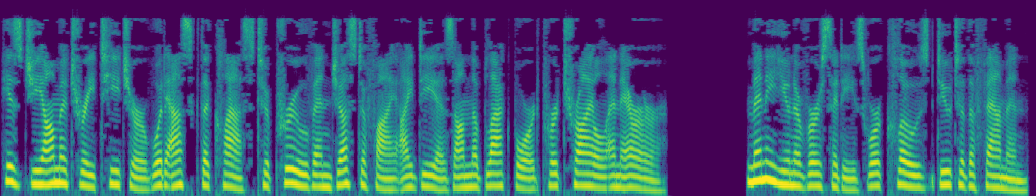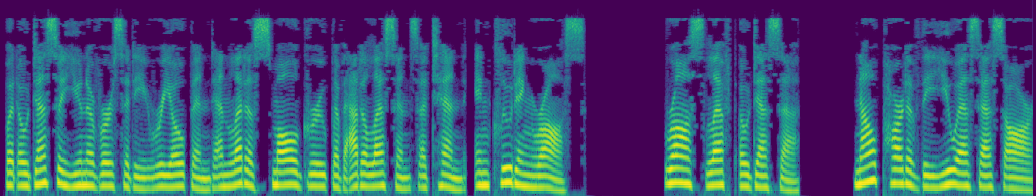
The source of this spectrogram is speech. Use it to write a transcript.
His geometry teacher would ask the class to prove and justify ideas on the blackboard per trial and error. Many universities were closed due to the famine, but Odessa University reopened and let a small group of adolescents attend, including Ross. Ross left Odessa—now part of the USSR,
